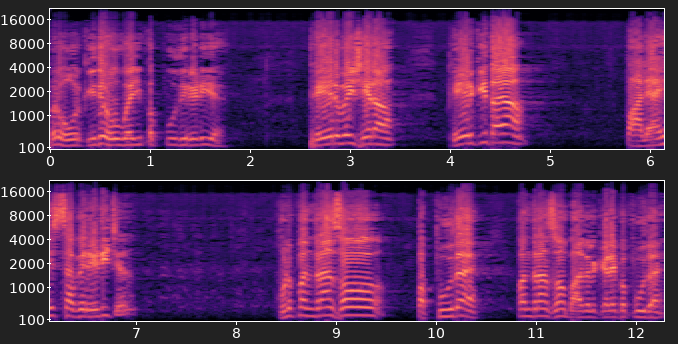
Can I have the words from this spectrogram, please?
ਫਿਰ ਹੋਰ ਕਿਹਦੇ ਹੋਊਗਾ ਜੀ? ਪੱਪੂ ਦੀ ਰੇੜੀ ਹੈ। ਫੇਰ ਬਈ ਸ਼ੇਰਾ। ਫੇਰ ਕੀ ਤਾਇਆ? ਪਾ ਲਿਆ ਹਿੱਸਾ ਫਿਰ ਰੇੜੀ 'ਚ। ਹੁਣ 1500 ਪੱਪੂ ਦਾ ਹੈ, 1500 ਬਾਦਲ ਕਿਹੜੇ ਪੱਪੂ ਦਾ ਹੈ।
